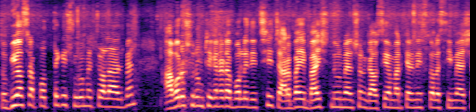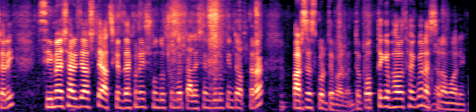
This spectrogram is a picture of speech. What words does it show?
তো বিয়সরা প্রত্যেকে শোরুমে চলে আসবেন। আবারও শোরুম ঠিকানাটা বলে দিচ্ছি, চার বাই বাইশ নূর ম্যানশন গাউসিয়া মার্কেটের নিচতলা সিমিয়া শাড়ি। সিমিয়া শাড়িতে আসলে আজকের দেখুন এই সুন্দর সুন্দর কালেকশনগুলো কিন্তু আপনারা পারচেস করতে পারবেন। তো প্রত্যেকে ভালো থাকবেন, আসসালামু আলাইকুম।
